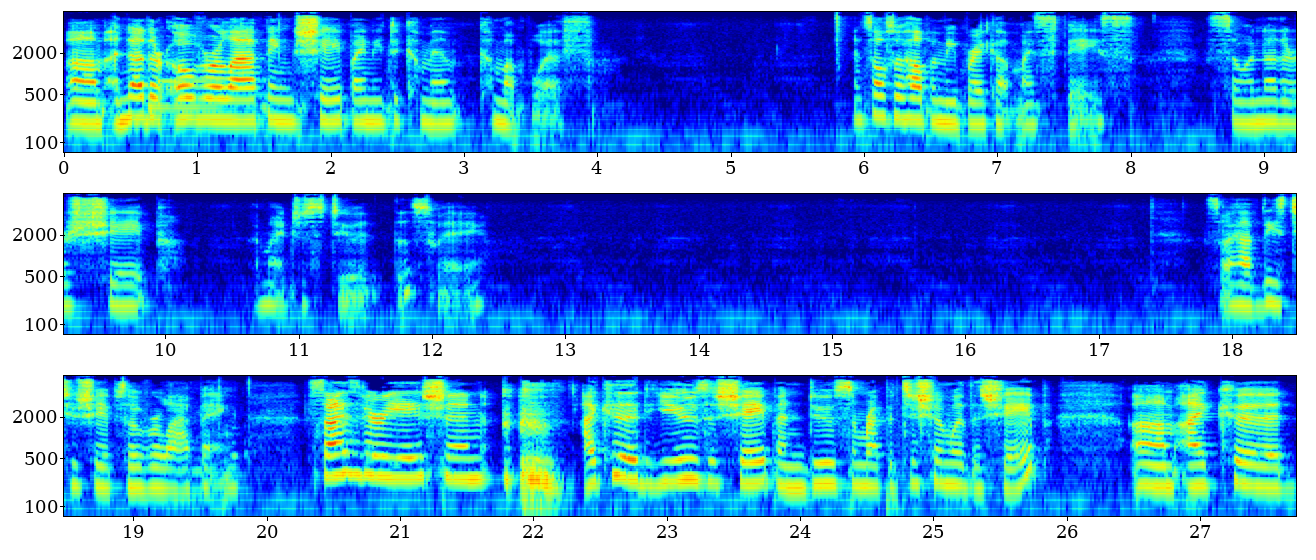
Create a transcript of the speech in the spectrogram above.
Um, another overlapping shape I need to come in, come up with. It's also helping me break up my space. So another shape, I might just do it this way. So I have these two shapes overlapping. Size variation, I could use a shape and do some repetition with the shape. Um, I could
